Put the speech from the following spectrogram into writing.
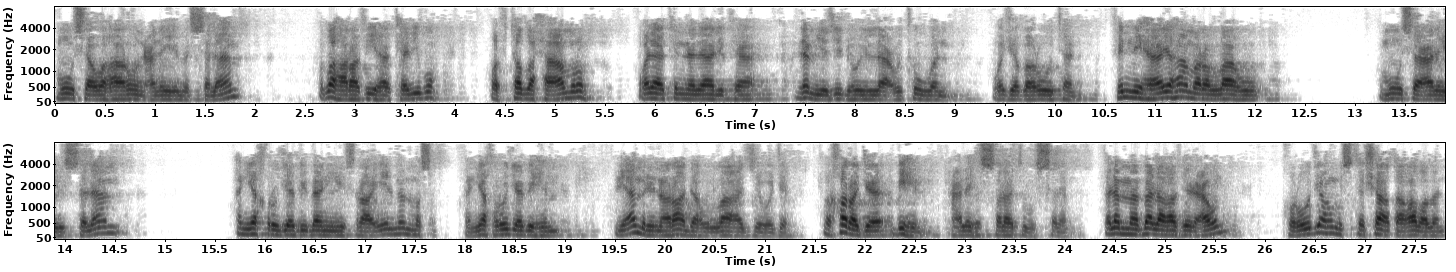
موسى وهارون عليهما السلام. ظهر فيها كذبه وافتضح أمره ولكن ذلك لم يزده إلا عتوا وجبروتا. في النهاية أمر الله موسى عليه السلام أن يخرج ببني إسرائيل من مصر. أن يخرج بهم لأمر أراده الله عز وجل فخرج بهم عليه الصلاة والسلام. فلما بلغ فرعون خروجهم استشاط غضبا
